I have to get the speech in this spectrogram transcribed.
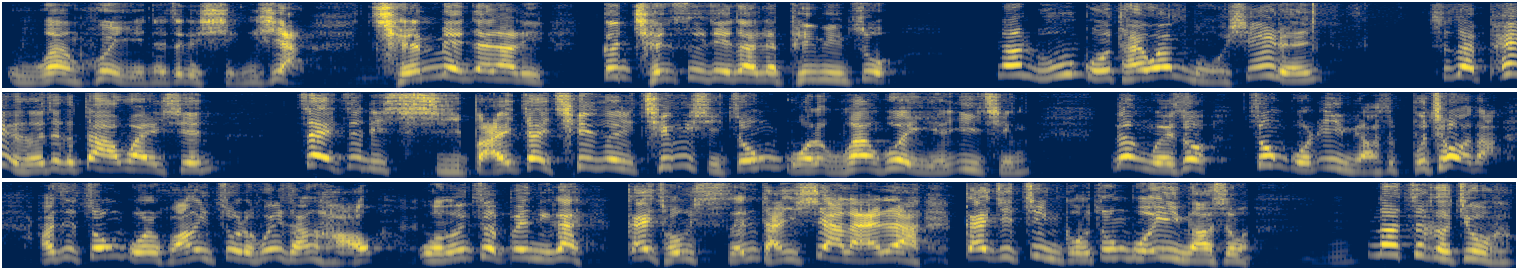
武汉肺炎的这个形象。前面在那里跟全世界在那拼命做。那如果台湾某些人是在配合这个大外宣，在这里洗白，在这里清洗中国的武汉肺炎疫情，认为说中国的疫苗是不错的，还是中国的防疫做得非常好。我们这边你看，该从神坛下来了，该去进口中国疫苗什么？那这个就。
